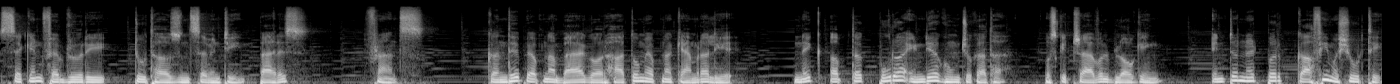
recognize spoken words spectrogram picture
सेकेंड फरवरी 2017 पेरिस फ्रांस कंधे पे अपना बैग और हाथों में अपना कैमरा लिए निक अब तक पूरा इंडिया घूम चुका था। उसकी ट्रैवल ब्लॉगिंग इंटरनेट पर काफ़ी मशहूर थी।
